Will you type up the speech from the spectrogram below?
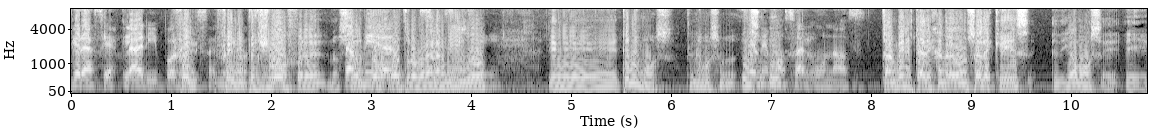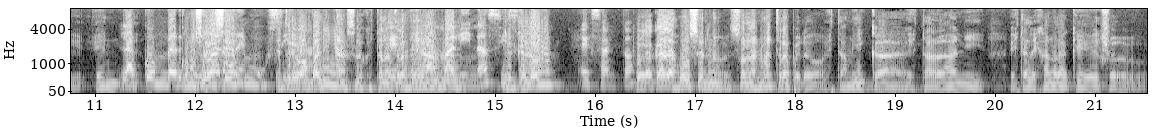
Gracias, Clary, por Fel-. Felipe Joffre, Otro gran sí, amigo. sí. Eh, tenemos, tenemos, un- es- Tenemos algunos. También está Alejandra González, que es, digamos, eh, eh, en, La ¿cómo se dice? de música. Entre bambalinas, los que están atrás Entre del, bambalinas, sí, del telón. Exacto. Porque acá las voces no- son las nuestras, pero está Mica, está Dani, está Alejandra, que yo,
